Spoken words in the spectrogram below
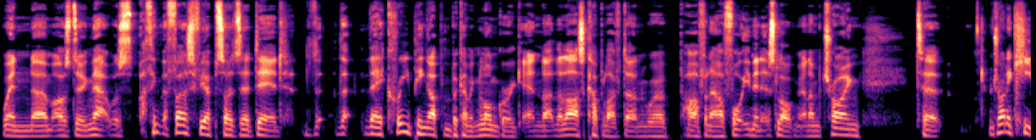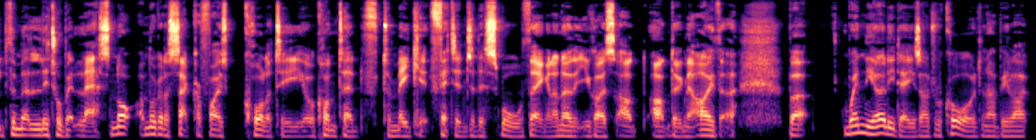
when um, I was doing that was I think the first few episodes I did, th- th- they're creeping up and becoming longer again. Like the last couple I've done were half an hour, forty minutes long, and I'm trying to. I'm trying to keep them a little bit less. Not, I'm not going to sacrifice quality or content to make it fit into this small thing. And I know that you guys aren't, aren't doing that either. But when the early days I'd record and I'd be like,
